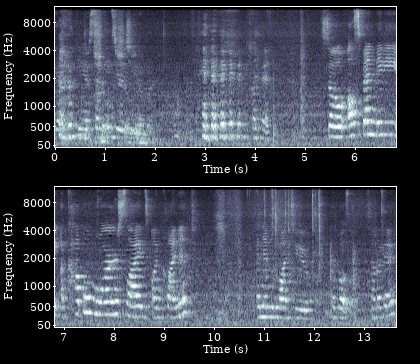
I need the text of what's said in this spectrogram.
Yeah. You know some things, you're a two. number. Okay. So I'll spend maybe a couple more slides on climate and then move on to proposal. Sound okay?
